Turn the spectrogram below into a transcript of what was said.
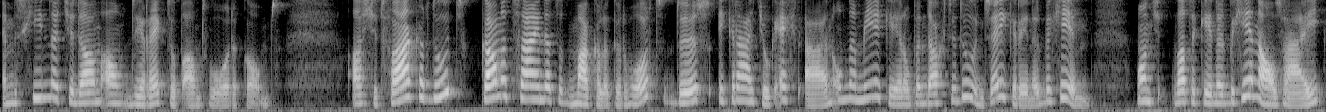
En misschien dat je dan al direct op antwoorden komt. Als je het vaker doet, kan het zijn dat het makkelijker wordt. Dus ik raad je ook echt aan om dat meer keer op een dag te doen. Zeker in het begin. Want wat ik in het begin al zei,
